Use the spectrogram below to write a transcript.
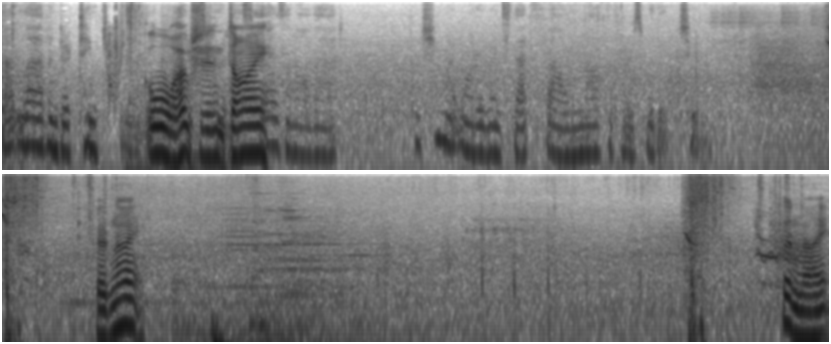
That lavender tincture. Oh, I hope she didn't die. and all that. But she might want to rinse that foul mouth of hers with it too. Good night. Good night.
